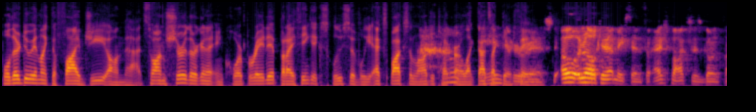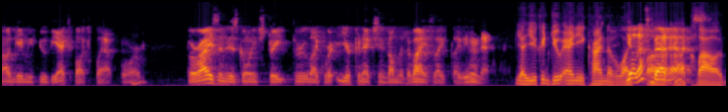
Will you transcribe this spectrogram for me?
Well, they're doing like the 5G on that, so I'm sure they're gonna incorporate it, but I think exclusively Xbox and Logitech are like that's like their thing. Oh no, okay, that makes sense. So Xbox is going cloud gaming through the Xbox platform. Verizon is going straight through like where your connections on the device, like like the internet. Yeah, you can do any kind of like that's uh, uh, cloud.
